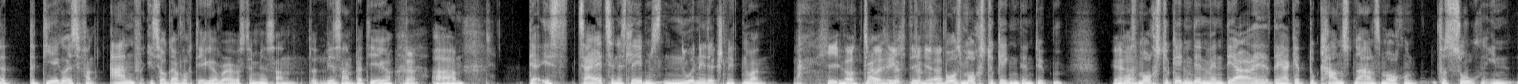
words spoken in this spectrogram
der, der Diego ist von Anfang, ich sage einfach Diego, weil was wir sind, wir sind bei Diego, Ja. ähm, der ist Zeit seines Lebens nur niedergeschnitten worden. Ja, Weil- richtig, ja. Was machst du gegen den Typen? ja. Was machst du gegen den, wenn der, der hergeht, du kannst nur eins machen und versuchen, ihn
